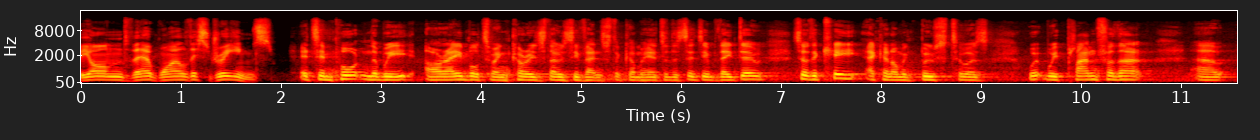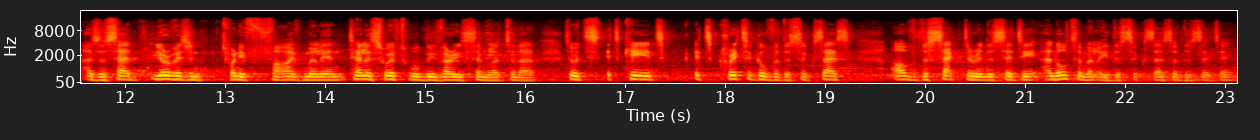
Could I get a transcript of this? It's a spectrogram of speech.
beyond their wildest dreams? It's important that we are able to encourage those events to come here to the city. They do. So the key economic boost to us, we, we plan for that. Uh, as I said, Eurovision 25 million. Taylor Swift will be very similar to that. So it's it's key. It's it's critical for the success of the sector in the city and ultimately the success of the city.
